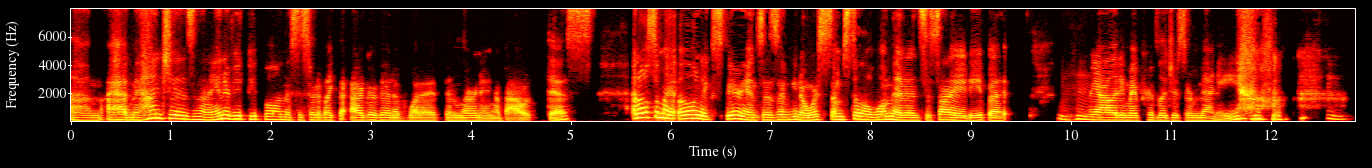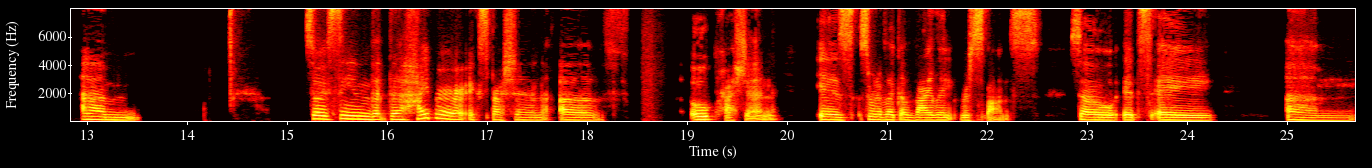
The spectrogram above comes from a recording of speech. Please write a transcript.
um, i had my hunches and then i interviewed people and this is sort of like the aggregate of what i've been learning about this and also my own experiences of you know we're i'm still a woman in society but mm-hmm. in reality my privileges are many mm. um, so i've seen that the hyper expression of oppression is sort of like a violent response so it's a um,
